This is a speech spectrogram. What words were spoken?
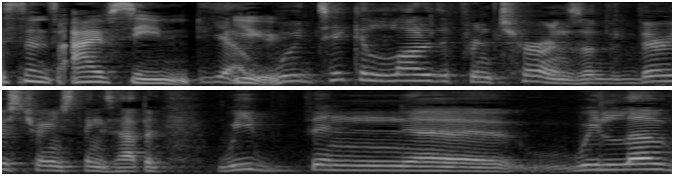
since I've seen yeah, you? we take a lot of different turns. And very strange things happen. We've been uh, we love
